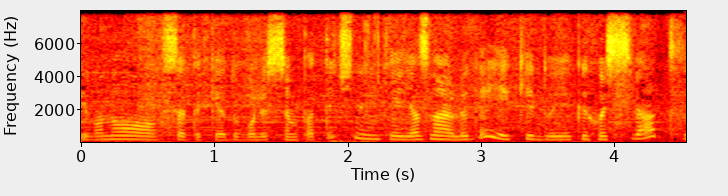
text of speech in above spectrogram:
І воно все таке доволі симпатичненьке. Я знаю людей, які до якихось свят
